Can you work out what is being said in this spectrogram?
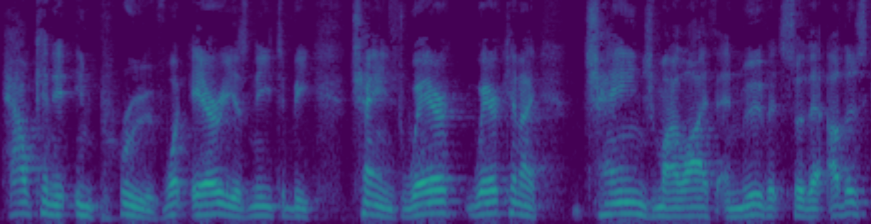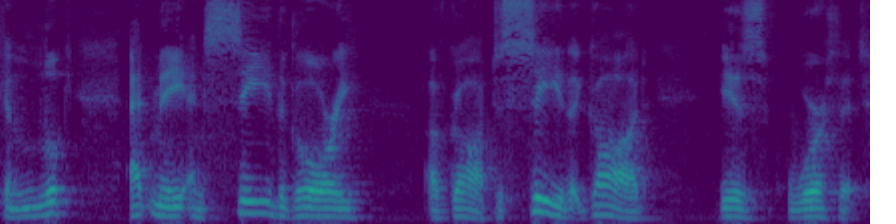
How can it improve? What areas need to be changed? Where, where can I change my life and move it so that others can look at me and see the glory of God, to see that God is worth it?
